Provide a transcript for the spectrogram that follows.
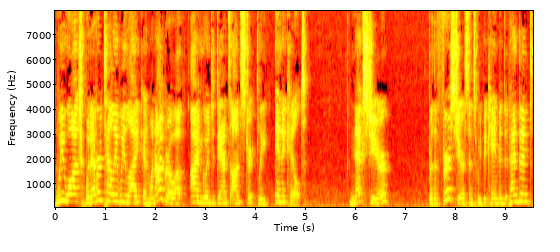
We watch whatever telly we like, and when I grow up, I'm going to dance on Strictly in a kilt. Next year, for the first year since we became independent,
